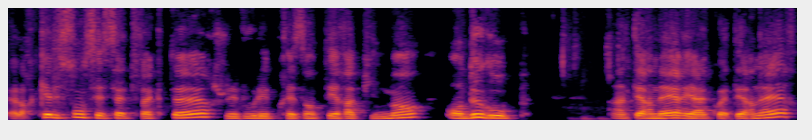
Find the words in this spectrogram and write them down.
Alors, quels sont ces sept facteurs? Je vais vous les présenter rapidement en deux groupes, un ternaire et un quaternaire.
